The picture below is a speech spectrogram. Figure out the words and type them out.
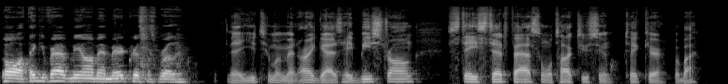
Paul, thank you for having me on, man. Merry Christmas, brother. Yeah, you too, my man. All right, guys. Hey, be strong, stay steadfast, and we'll talk to you soon. Take care. Bye bye.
